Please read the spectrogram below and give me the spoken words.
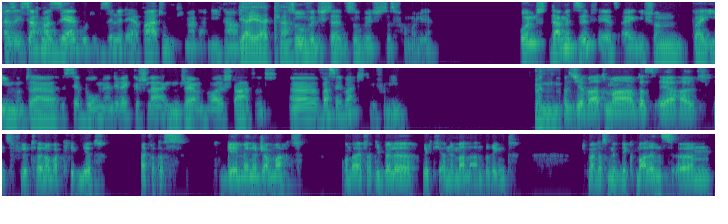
Also ich sag mal, sehr gut im Sinne der Erwartungen, die man an ihn hat. Ja, ja, klar. So würde ich das, so würde ich das formulieren. Und damit sind wir jetzt eigentlich schon bei ihm und da ist der Bogen dann direkt geschlagen. Jaron Hall startet. Äh, was erwartet ihr von ihm? Und Also ich erwarte mal, dass er halt nicht so viele Turnover kreiert, einfach das Game Manager macht und einfach die Bälle richtig an den Mann anbringt. Ich meine, das mit Nick Mullins, ähm,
